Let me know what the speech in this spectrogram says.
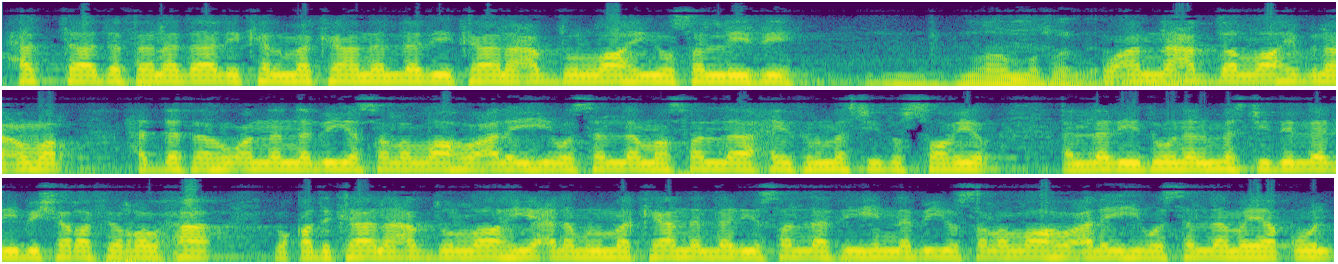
حتى دفن ذلك المكان الذي كان عبد الله يصلي فيه. اللهم صل وأن عبد الله بن عمر حدثه أن النبي صلى الله عليه وسلم صلى حيث المسجد الصغير الذي دون المسجد الذي بشرف الروحاء وقد كان عبد الله يعلم المكان الذي صلى فيه النبي صلى الله عليه وسلم يقول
